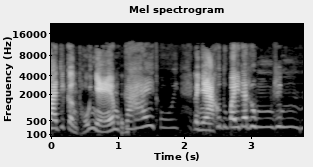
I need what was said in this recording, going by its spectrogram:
Ta chỉ cần thổi nhẹ một cái thôi Là nhà của tụi bay đã rung rinh.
